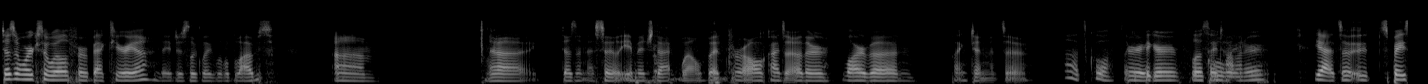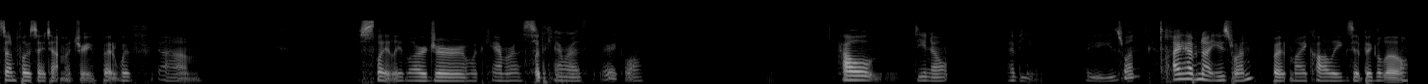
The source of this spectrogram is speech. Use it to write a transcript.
doesn't work so well for bacteria; they just look like little blobs. Um, uh, doesn't necessarily image that well, but for all kinds of other larvae and plankton, it's a Oh, that's cool. It's like a bigger flow cool way. cytometer. yeah, it's a it's based on flow cytometry, but with um, slightly larger and with cameras. with cameras. Very cool. How do you know? Have you have you used one? I have not used one, but my colleagues at Bigelow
